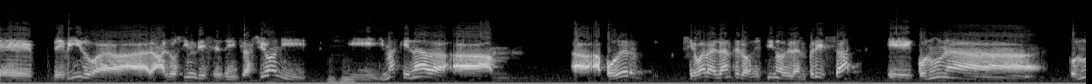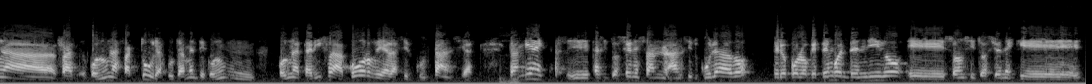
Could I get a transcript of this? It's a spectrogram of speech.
eh, debido a, a, los índices de inflación y, uh -huh. y, y, más que nada a, a, poder llevar adelante los destinos de la empresa eh, con una con una con una factura justamente con un con una tarifa acorde a las circunstancias. También estas, estas situaciones han, han, circulado pero por lo que tengo entendido eh, son situaciones que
